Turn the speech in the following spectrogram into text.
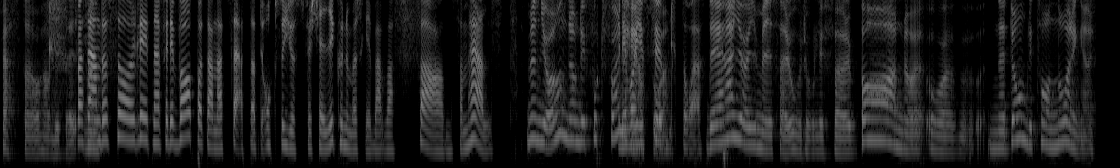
festade och hade sig. Fast Men- ändå sorgligt, nej, för det var på ett annat sätt. Att också just för tjejer kunde man skriva vad fan som helst. Men jag undrar om det För fortfarande det var ju så. fult då. Det här gör ju mig så här orolig för barn och, och när de blir tonåringar.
